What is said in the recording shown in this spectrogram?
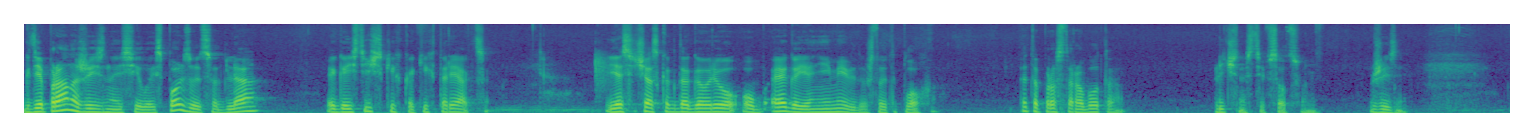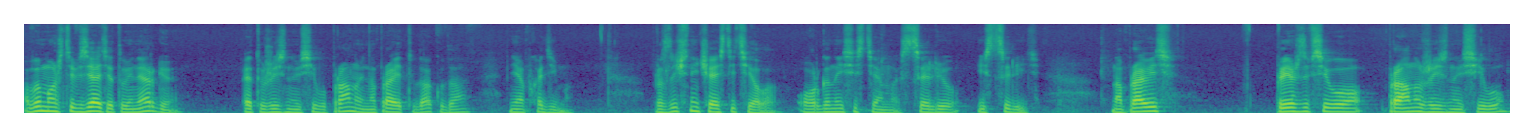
где прана, жизненная сила, используется для эгоистических каких-то реакций. Я сейчас, когда говорю об эго, я не имею в виду, что это плохо. Это просто работа личности в социуме, в жизни. Вы можете взять эту энергию, эту жизненную силу прану и направить туда, куда необходимо. В различные части тела, органы и системы с целью исцелить. Направить прежде всего прану, жизненную силу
